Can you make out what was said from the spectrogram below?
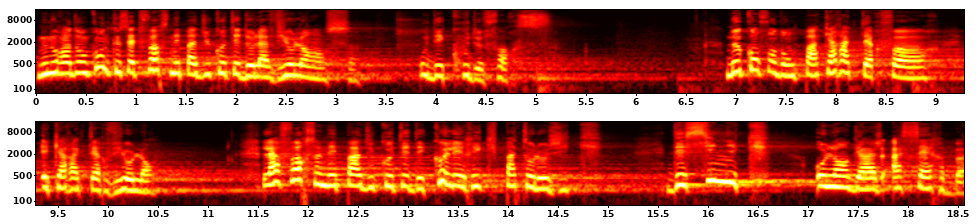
nous nous rendons compte que cette force n'est pas du côté de la violence ou des coups de force. Ne confondons pas caractère fort et caractère violent. La force n'est pas du côté des colériques pathologiques, des cyniques au langage acerbe,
